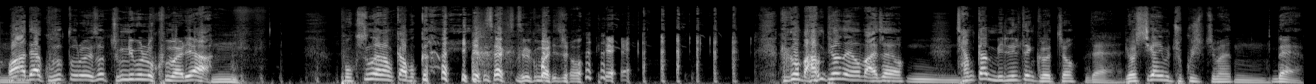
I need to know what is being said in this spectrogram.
음. 와, 내가 고속도로에서 중립을 놓고 말이야. 음. 복숭아 한번 까볼까? 이런 생각 들고 말이죠. 예. 그거 마음 편해요. 맞아요. 음. 잠깐 밀릴 땐 그렇죠. 네. 몇 시간이면 죽고 싶지만. 음. 네.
